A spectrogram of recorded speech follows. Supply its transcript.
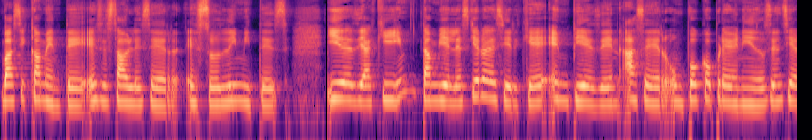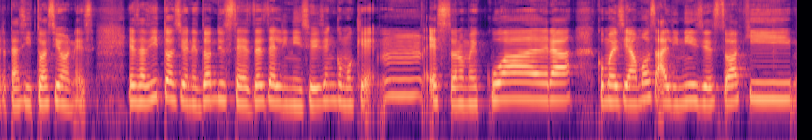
básicamente es establecer estos límites. Y desde aquí también les quiero decir que empiecen a ser un poco prevenidos en ciertas situaciones. Esas situaciones donde ustedes desde el inicio dicen como que mm, esto no me cuadra, como decíamos al inicio, esto aquí,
